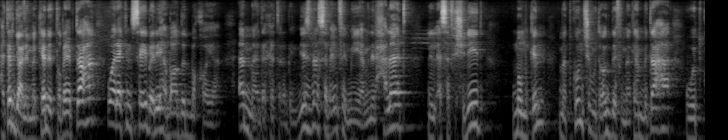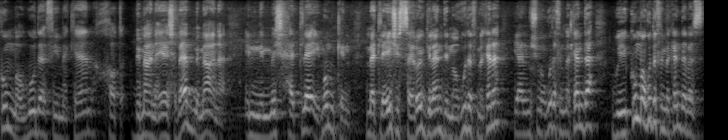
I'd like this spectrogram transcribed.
هترجع للمكان الطبيعي بتاعها ولكن سايبة ليها بعض البقايا. أما دكاترة بالنسبة ل 70% من الحالات للأسف الشديد ممكن ما تكونش متواجدة في المكان بتاعها وتكون موجودة في مكان خاطئ. بمعنى إيه يا شباب؟ بمعنى إن مش هتلاقي ممكن ما تلاقيش ال thyroid gland موجودة في مكانها يعني مش موجودة في المكان ده ويكون موجودة في المكان ده بس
